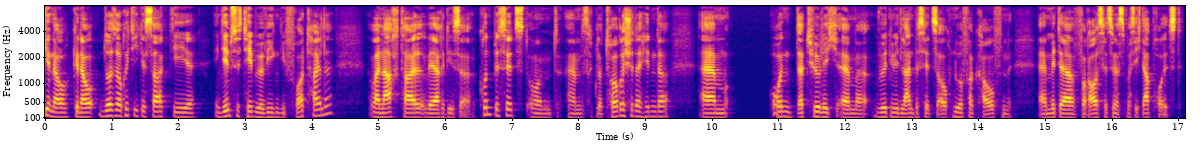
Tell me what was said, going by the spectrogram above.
Genau, genau. Du hast auch richtig gesagt, die, in dem System überwiegen die Vorteile, weil Nachteil wäre dieser Grundbesitz und ähm, das Regulatorische dahinter. Ähm, und natürlich ähm, würden wir den Landbesitz auch nur verkaufen, äh, mit der Voraussetzung, dass man sich abholzt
